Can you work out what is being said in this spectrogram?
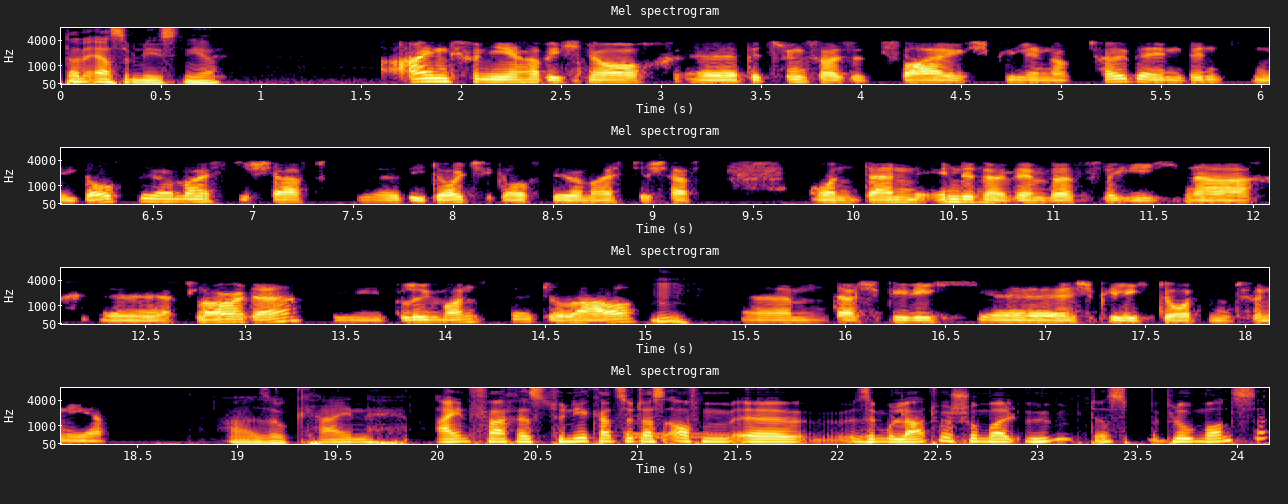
dann erst im nächsten Jahr? Ein Turnier habe ich noch, äh, beziehungsweise zwei. Ich spiele im Oktober in Winston die Golflehrermeisterschaft, äh, die deutsche Golflehrermeisterschaft. Und dann Ende November fliege ich nach äh, Florida, die Blue Monster Doral. Hm. Ähm, da spiele ich, äh, spiele ich dort ein Turnier. Also kein einfaches Turnier. Kannst du das auf dem äh, Simulator schon mal üben, das Blue Monster?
